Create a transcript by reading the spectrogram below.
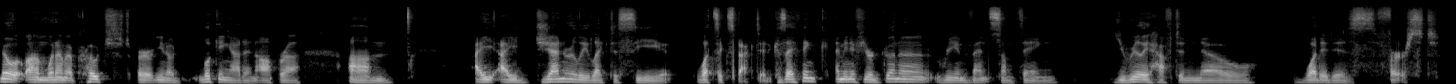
no um, when i'm approached or you know looking at an opera um, I, I generally like to see what's expected because i think i mean if you're gonna reinvent something you really have to know what it is first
